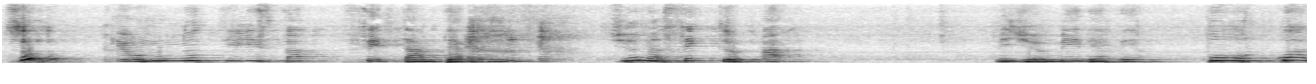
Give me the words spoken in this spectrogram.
Sauf qu'on n'utilise pas cet interdit. Je n'accepte pas. Mais je mets derrière, pourquoi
